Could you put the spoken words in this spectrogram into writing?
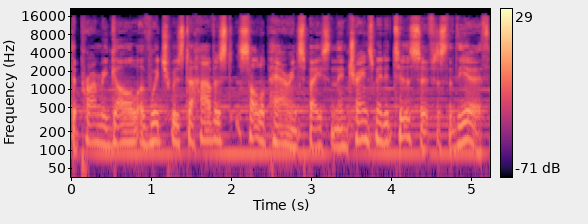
the primary goal of which was to harvest solar power in space and then transmit it to the surface of the Earth.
